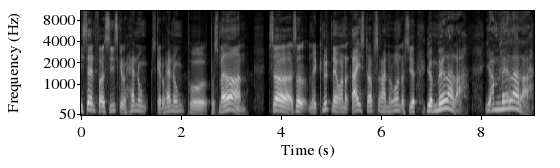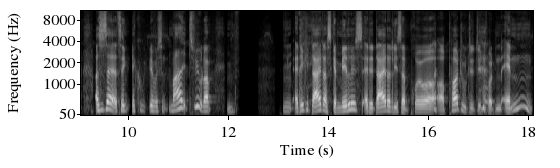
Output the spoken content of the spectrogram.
i stedet for at sige, skal du have nogen, skal du have nogen på, på smaderen, så, så med knytnæverne rejst op, så rendte han rundt og siger, jeg melder dig, jeg melder dig. Og så sagde jeg, jeg tænkte, jeg, kunne, jeg var sådan meget i tvivl om, er det ikke dig, der skal meldes? Er det dig, der ligesom prøver at pådute det på den anden,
